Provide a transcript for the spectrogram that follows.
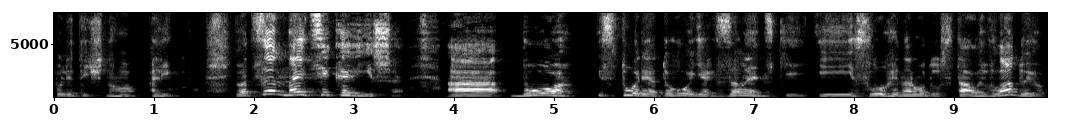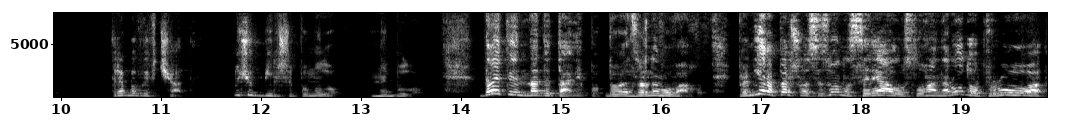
політичного Олімпу. І оце найцікавіше. А, бо історія того, як Зеленський і слуги народу стали владою треба вивчати, ну щоб більше помилок не було. Давайте на деталі звернемо увагу. Прем'єра першого сезону серіалу Слуга народу про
